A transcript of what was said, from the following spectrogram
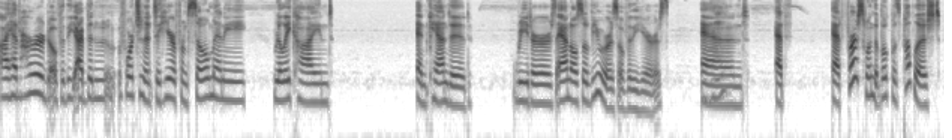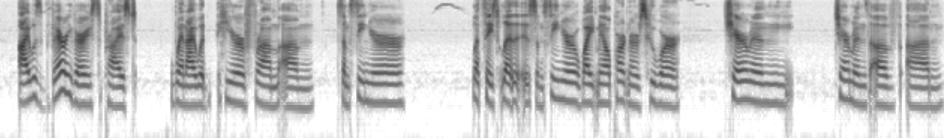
I have heard over the, I've been fortunate to hear from so many really kind and candid readers and also viewers over the years. Mm-hmm. And at, at first, when the book was published, I was very, very surprised when I would hear from um, some senior, let's say, some senior white male partners who were chairman chairmans of um,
